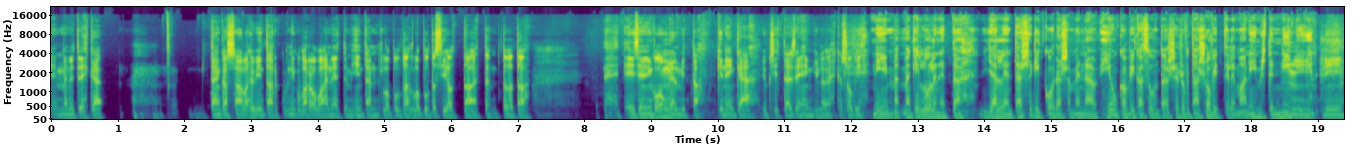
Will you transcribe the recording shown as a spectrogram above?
en mä nyt ehkä tämän kanssa olla hyvin tarkku, niin kuin varovainen, että mihin tämän lopulta, lopulta sijoittaa, että tuota, ei se niin ongelmitta kenenkään yksittäiseen henkilöön ehkä sovi. Niin, mä, mäkin luulen, että jälleen tässäkin kohdassa mennään hiukan vikasuuntaan, jos se ruvetaan sovittelemaan ihmisten nimiin. Mm, niin.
